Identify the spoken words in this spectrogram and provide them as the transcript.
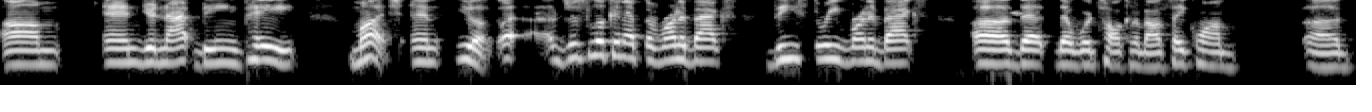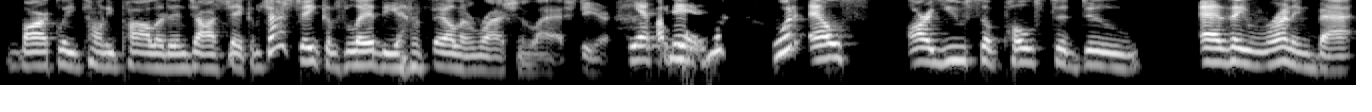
um, and you're not being paid much. And you know, uh, uh, just looking at the running backs, these three running backs uh, that that we're talking about, Saquon uh, Barkley, Tony Pollard, and Josh Jacobs. Josh Jacobs led the NFL in rushing last year. Yes, I mean, did. What, what else are you supposed to do as a running back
